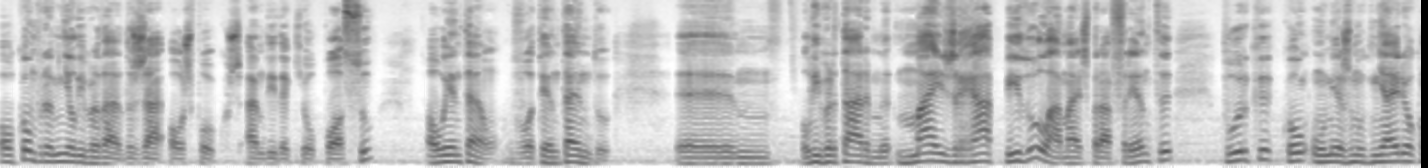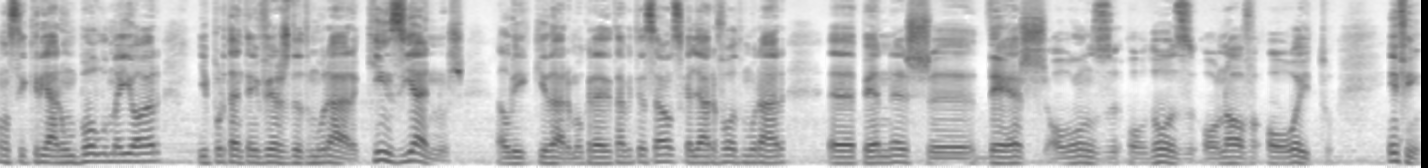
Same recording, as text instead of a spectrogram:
Ou compro a minha liberdade já aos poucos, à medida que eu posso, ou então vou tentando uh, libertar-me mais rápido, lá mais para a frente, porque com o mesmo dinheiro eu consigo criar um bolo maior e, portanto, em vez de demorar 15 anos a liquidar o meu crédito à habitação, se calhar vou demorar apenas 10 eh, ou 11 ou 12 ou 9 ou 8. Enfim,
